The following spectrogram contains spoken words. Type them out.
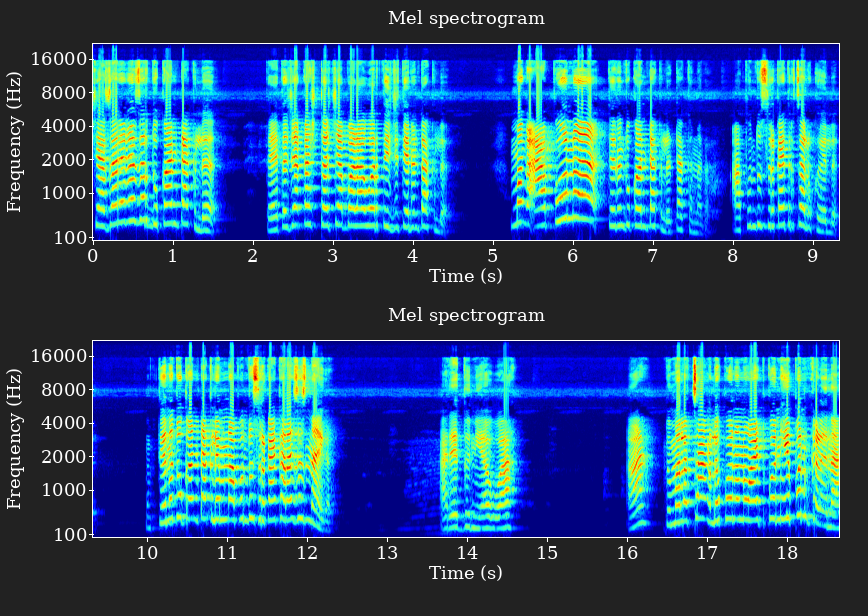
शेजाऱ्याने जर दुकान टाकलं तर त्याच्या कष्टाच्या बळावरती जे त्यानं टाकलं. मग आपण त्यानं दुकान टाकलं टाकणार. आपण दुसरं काय तर चालू केलं. मग त्यानं दुकान टाकले म्हणून आपण दुसरं काय करायचंच नाही का? अरे दुनिया वा. आ? तुम्हाला चांगलं कोण आणि वाईट कोण हे पण कळ ना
